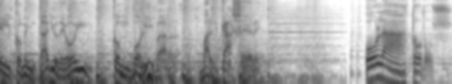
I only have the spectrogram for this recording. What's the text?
El comentario de hoy con Bolívar Balcácer. Hola a todos.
